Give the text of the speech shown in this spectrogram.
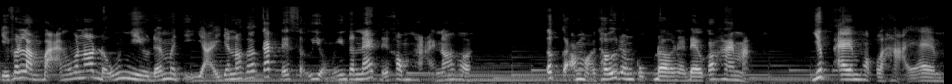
Chị phải làm bạn với nó đủ nhiều để mà chị dạy cho nó có cách để sử dụng internet để không hại nó thôi tất cả mọi thứ trên cuộc đời này đều có hai mặt, giúp em hoặc là hại em.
